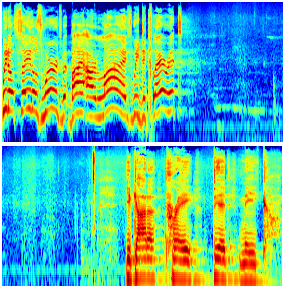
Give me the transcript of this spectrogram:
We don't say those words, but by our lives we declare it. You gotta pray, bid me come.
